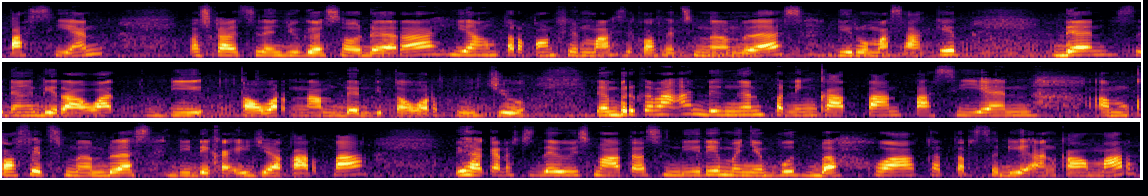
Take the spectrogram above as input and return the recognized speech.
pasien Paskalis dan juga saudara yang terkonfirmasi COVID-19 di rumah sakit dan sedang dirawat di Tower 6 dan di Tower 7. Dan berkenaan dengan peningkatan pasien um, COVID-19 di DKI Jakarta, pihak RSUD Wisma Atlet sendiri menyebut bahwa ketersediaan kamar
